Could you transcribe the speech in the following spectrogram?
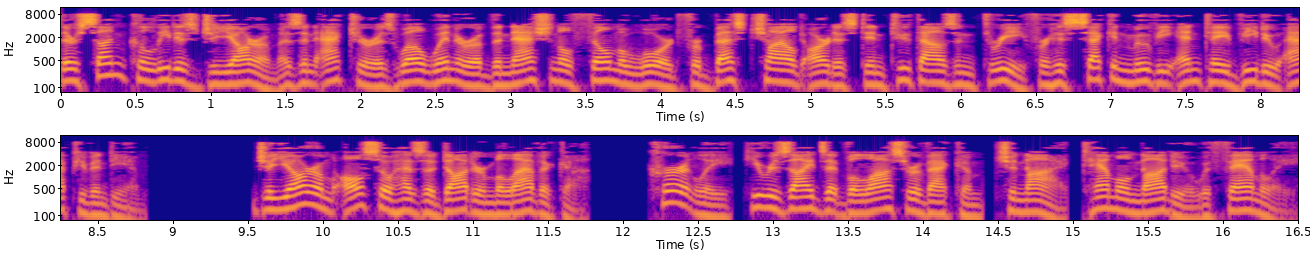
Their son Kalidas Jayaram is an actor as well winner of the National Film Award for Best Child Artist in 2003 for his second movie Ente Veedu Appuvinteyum. Jayaram also has a daughter Malavika. Currently, he resides at Valasaravakkam, Chennai, Tamil Nadu with family.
